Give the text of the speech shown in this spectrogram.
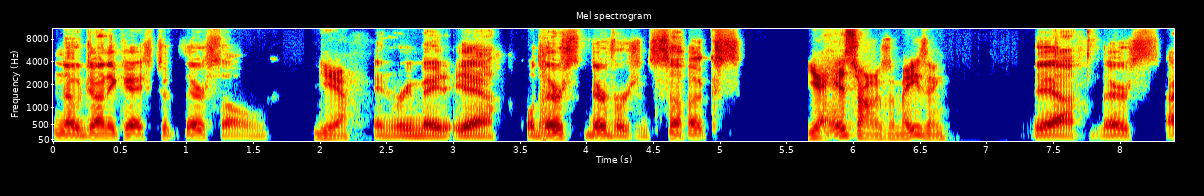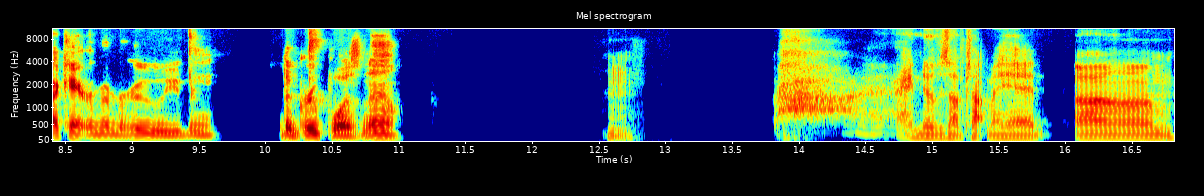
No, Johnny Cash took their song, yeah, and remade it. Yeah, well, their their version sucks. Yeah, his song is amazing. Yeah, there's I can't remember who even the group was now. Hmm. I know this off the top of my head. Um,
